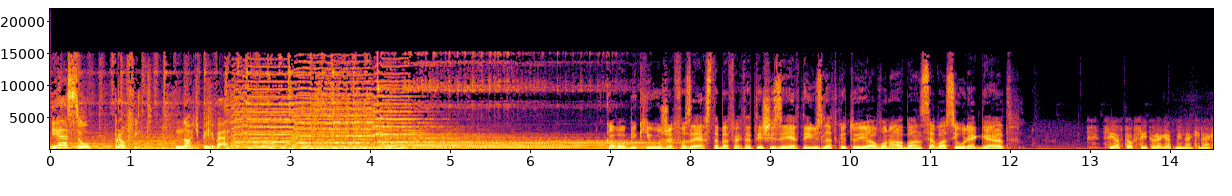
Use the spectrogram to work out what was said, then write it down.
Jelszó Profit. Nagy P-vel. Kababik József az Erste befektetési ZRT üzletkötője a vonalban. Szevasz, jó reggelt! Sziasztok, szép reggelt mindenkinek!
